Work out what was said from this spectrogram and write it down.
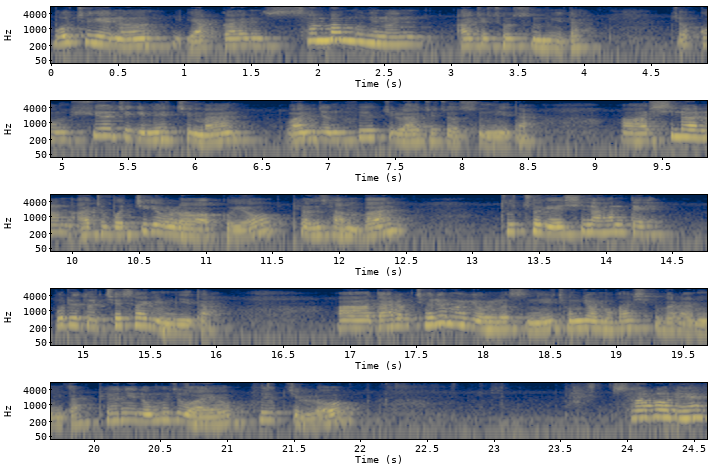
모축에는 약간 3반 무늬는 아주 좋습니다. 조금 휘어지긴 했지만 완전 후육질 아주 좋습니다. 아, 신화는 아주 멋지게 올라왔고요. 변산반 두 쪽에 신화 한 대, 뿌리도 최상입니다. 아, 나름 저렴하게 올렸으니 종자목 하시기 바랍니다. 변이 너무 좋아요. 후육질로. 4번에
